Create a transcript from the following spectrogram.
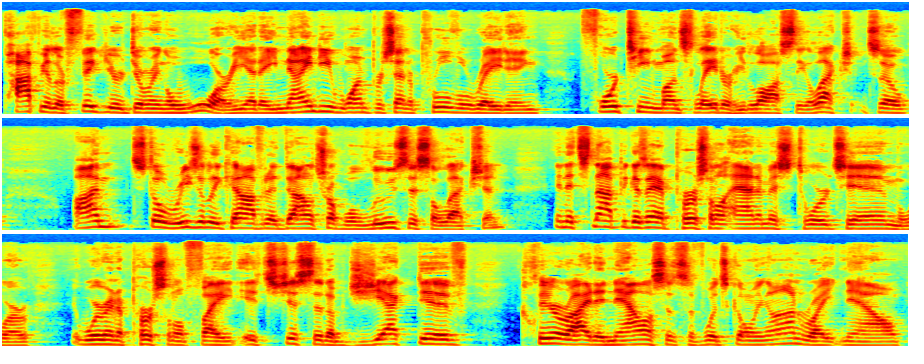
popular figure during a war. He had a 91% approval rating. 14 months later, he lost the election. So I'm still reasonably confident Donald Trump will lose this election. And it's not because I have personal animus towards him or we're in a personal fight. It's just an objective, clear eyed analysis of what's going on right now.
